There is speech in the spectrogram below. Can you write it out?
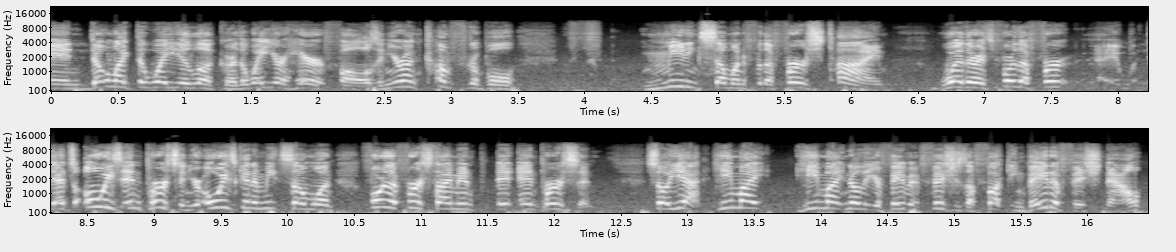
and don't like the way you look or the way your hair falls and you're uncomfortable meeting someone for the first time, whether it's for the first that's always in person. You're always going to meet someone for the first time in in person. So yeah he might he might know that your favorite fish is a fucking betta fish now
